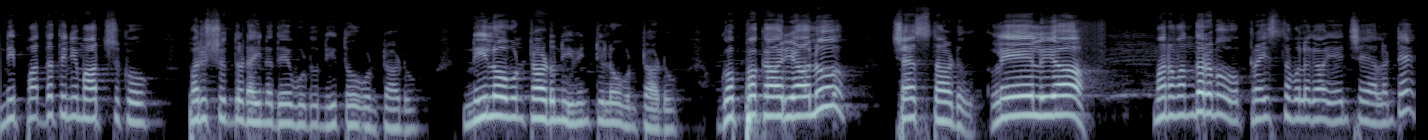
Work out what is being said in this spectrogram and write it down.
నీ పద్ధతిని మార్చుకో. పరిశుద్ధుడైన దేవుడు నీతో ఉంటాడు. నీలో ఉంటాడు నీ ఇంటిలో ఉంటాడు. గొప్ప కార్యాలు చేస్తాడు. లేలుయా మనమందరము క్రైస్తవులుగా ఏం చేయాలంటే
